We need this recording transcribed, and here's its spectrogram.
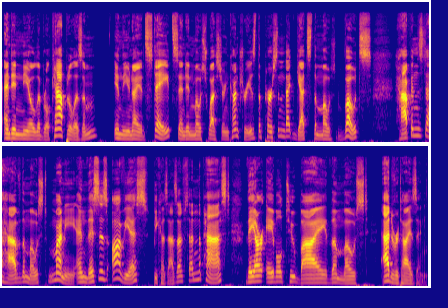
And in neoliberal capitalism, in the United States and in most Western countries, the person that gets the most votes happens to have the most money. And this is obvious because, as I've said in the past, they are able to buy the most advertising.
